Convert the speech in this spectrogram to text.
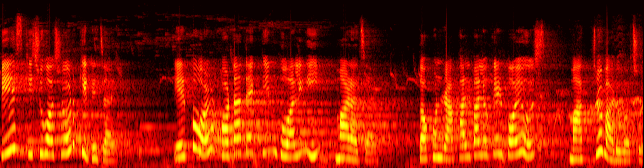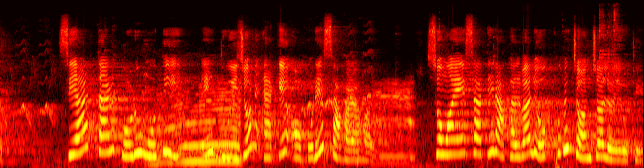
বেশ কিছু বছর কেটে যায়। এরপর হঠাৎ একদিন গোয়ালিনী মারা যায়। তখন রাখাল বালকের বয়স মাত্র বারো বছর। সে আর তার গরু মতি এই দুইজন একে অপরের সাহারা হয়। সময়ের সাথে রাখাল বালক খুবই চঞ্চল হয়ে ওঠে।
